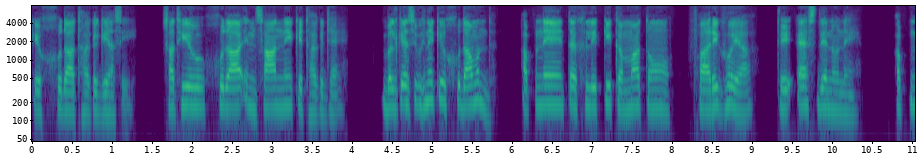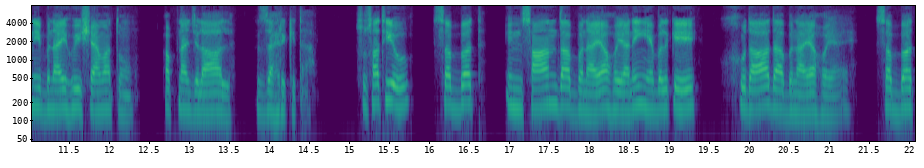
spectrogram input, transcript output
ਕਿ ਖੁਦਾ ਥੱਕ ਗਿਆ ਸੀ। ਸਾਥੀਓ, ਖੁਦਾ ਇਨਸਾਨ ਨੇ ਕਿ ਥੱਕ ਜਾਏ? ਬਲਕਿ ਅਸੀਂ ਵਿਖਨੇ ਕਿ ਖੁਦਾਵੰਦ ਆਪਣੇ ਤਖਲੀਕੀ ਕੰਮਾਂ ਤੋਂ ਫਾਰਿਗ ਹੋਇਆ ਤੇ ਇਸ ਦਿਨ ਉਹਨੇ ਆਪਣੀ ਬਣਾਈ ਹੋਈ ਸ਼ੈਵਾਂ ਤੋਂ ਆਪਣਾ ਜਲਾਲ ਜ਼ਾਹਿਰ ਕੀਤਾ। ਸੋ ਸਾਥੀਓ, ਸਬਤ ਇਨਸਾਨ ਦਾ ਬਣਾਇਆ ਹੋਇਆ ਨਹੀਂ ਹੈ, ਬਲਕਿ ਖੁਦਾ ਦਾ ਬਣਾਇਆ ਹੋਇਆ ਹੈ। ਸਬਤ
